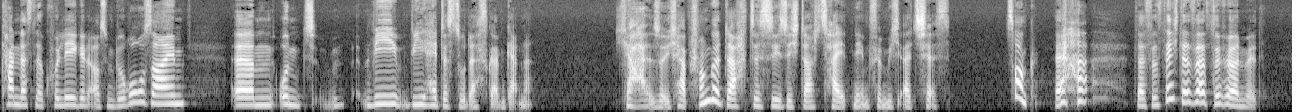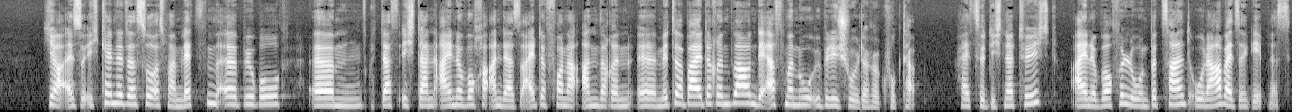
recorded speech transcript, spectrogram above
Kann das eine Kollegin aus dem Büro sein? Ähm, und wie, wie hättest du das dann gerne? Ja, also ich habe schon gedacht, dass sie sich da Zeit nehmen für mich als Chef. Song. Ja, das ist nicht das, was du hören willst. Ja, also ich kenne das so aus meinem letzten äh, Büro, ähm, dass ich dann eine Woche an der Seite von einer anderen äh, Mitarbeiterin war und der erstmal nur über die Schulter geguckt habe. Heißt für dich natürlich, eine Woche Lohn bezahlt ohne Arbeitsergebnis.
